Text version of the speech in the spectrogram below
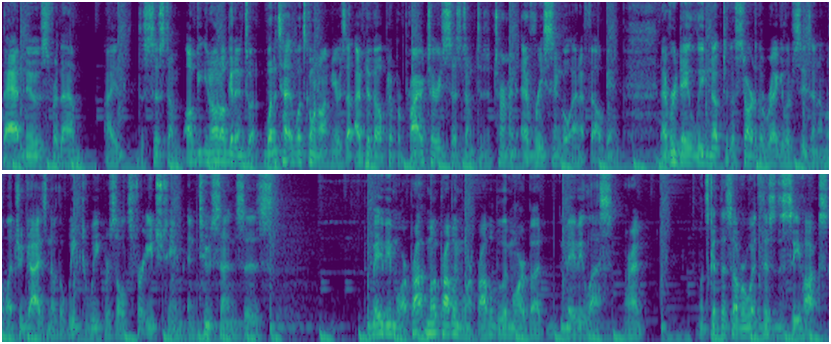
bad news for them. I, the system. I'll you know what I'll get into it. What it's what's going on here is that I've developed a proprietary system to determine every single NFL game. And every day leading up to the start of the regular season, I'm going to let you guys know the week to week results for each team in two sentences, maybe more, Pro- probably more, probably more, but maybe less. All right, let's get this over with. This is the Seahawks.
